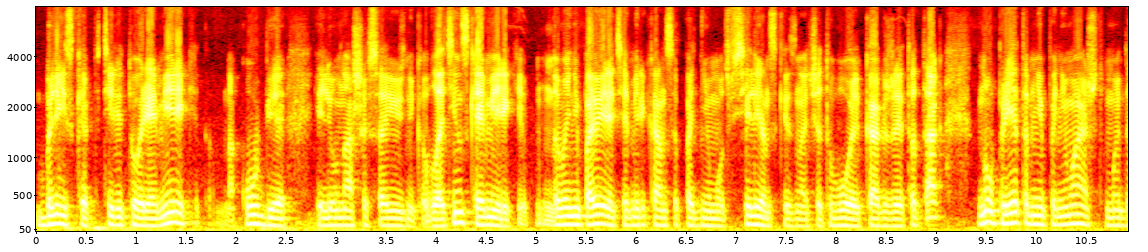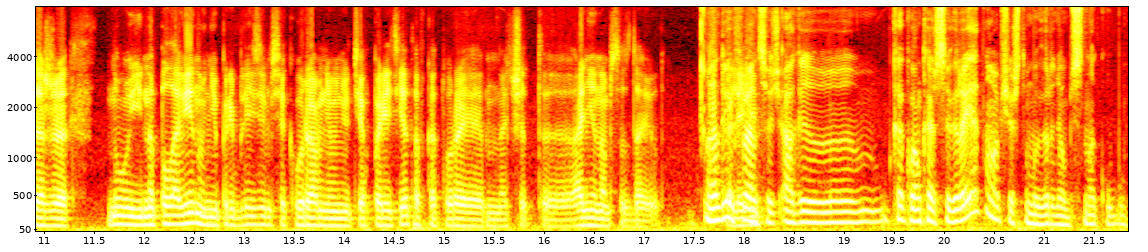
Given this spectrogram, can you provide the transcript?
близко к территории Америки, там, на Кубе или у наших союзников в Латинской Америке, вы не поверите, американцы поднимут вселенский, значит, вой, как же это так, но при этом не понимая, что мы даже ну и наполовину не приблизимся к выравниванию тех паритетов, которые, значит, э, они нам создают. Андрей Коллеги. Францович, а э, как вам кажется, вероятно вообще, что мы вернемся на Кубу?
